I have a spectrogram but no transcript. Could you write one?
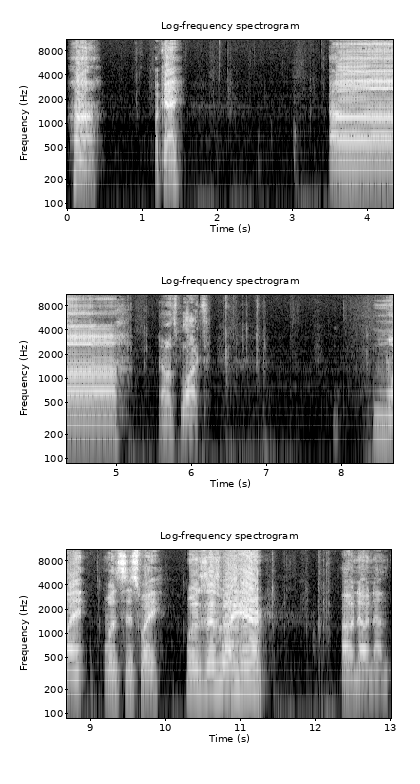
Huh. Okay. Uh, that one's blocked. Wait, what's this way? What's this way here? Oh no, no.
